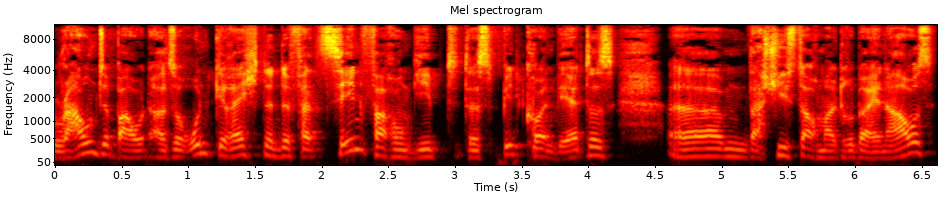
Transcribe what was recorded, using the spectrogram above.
roundabout, also rundgerechnete Verzehnfachung gibt des Bitcoin-Wertes. Ähm, da schießt er auch mal drüber hinaus.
